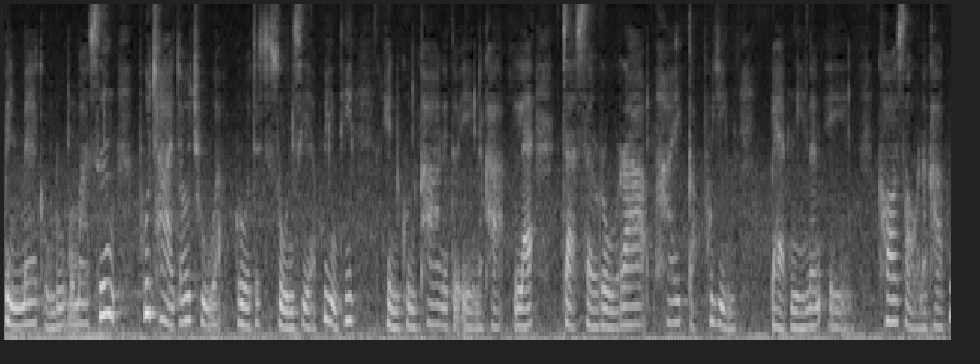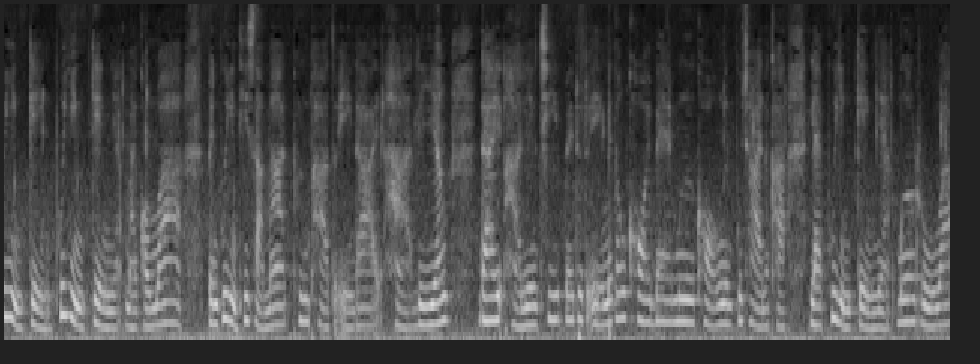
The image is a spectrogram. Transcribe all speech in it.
เป็นแม่ของลูกมากๆ ซึ่งผู้ชายเจ้าชู้อะกลัวจะสูญเสียผู้หญิงที่เห็นคุณค่าในตัวเองนะคะ และจะสโรราบให้กับผู้หญิง แบบนี้นั่นเอง ข้อ2นะคะผู้หญิงเก่ง ผู้หญิงเก่งเนี่ยหมายความว่าเป็นผู้หญิงที่สามารถพึ่งพาตัวเองได้ หาเลี้ยงได้หาเลี้ยงชีพได้ด้วยตัวเอง ไม่ต้องคอยแบมือของเงินผู้ชายนะคะ และผู้หญิงเก่งเนี่ยเมื่อรู้ว่า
